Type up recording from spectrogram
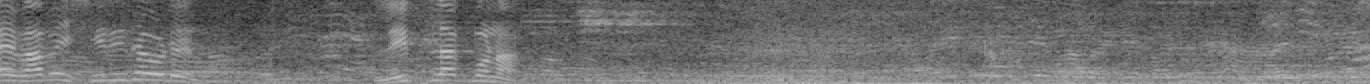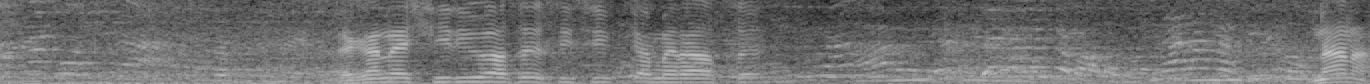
এই ভাবি, সিঁড়িতে ওঠেন। লিফট লাগবো না। এখানে সিঁড়িও আছে, সিসি ক্যামেরা আছে। না না।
